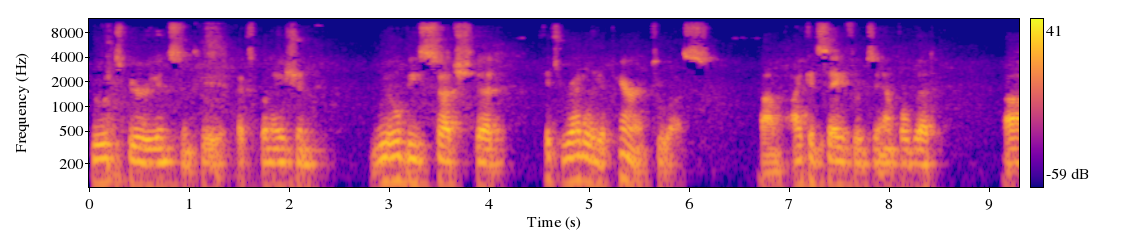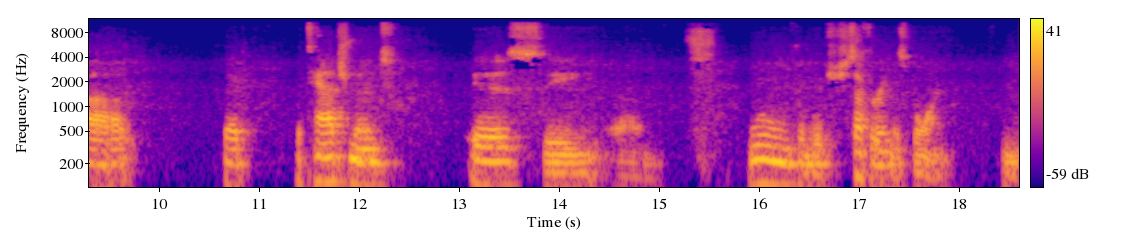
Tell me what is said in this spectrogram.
through experience and through explanation will be such that it's readily apparent to us. Um, I could say, for example, that uh, that attachment is the um, womb from which suffering is born. Hmm.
